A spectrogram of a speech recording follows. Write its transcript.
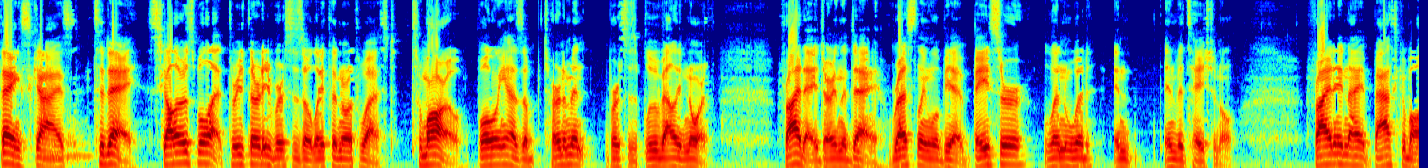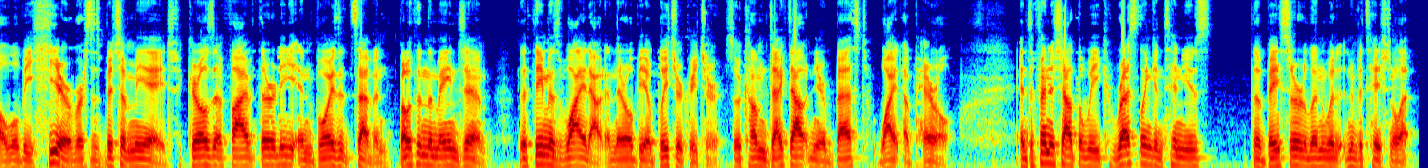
Thanks, guys. Today, Scholars Bowl at 3.30 versus Olathe Northwest. Tomorrow, bowling has a tournament versus Blue Valley North. Friday, during the day, wrestling will be at Basehor Linwood in Invitational. Friday night basketball will be here versus Bishop Miege. Girls at 5.30 and boys at 7, both in the main gym. The theme is whiteout and there will be a bleacher creature, so come decked out in your best white apparel. And to finish out the week, wrestling continues the Basehor Linwood Invitational at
